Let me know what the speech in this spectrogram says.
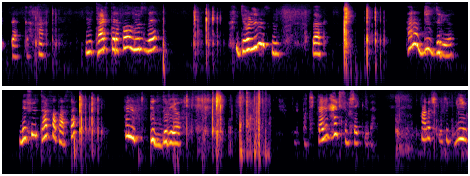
Bir dakika. Şimdi ters tarafa alıyoruz ve gördünüz mü? Bak. Hemen düz duruyor. Ve şunu ters atarsak hemen düz duruyor. Patiklerin hepsi bu şekilde. Arkadaşlar bir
